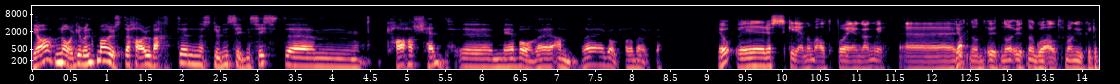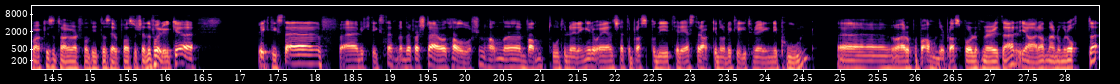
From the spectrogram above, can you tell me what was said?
Ja, Norge Rundt, Marius. Det har jo vært en stund siden sist. Ehm, hva har skjedd eh, med våre andre golfere der ute? Jo, vi røsker gjennom alt på en gang, vi. Eh, ja. uten, å, uten, å, uten, å, gå altfor mange uker tilbake, så tar vi i hvert fall tid til å se på hva som skjedde forrige uke. Viktigste er viktigste, men det første er jo at Halvorsen han eh, vant to turneringer og en sjetteplass på de tre strake Nordic League-turneringene i Polen. Eh, og er oppe på andreplass på Order of Merit der. Jaran er nummer åtte.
